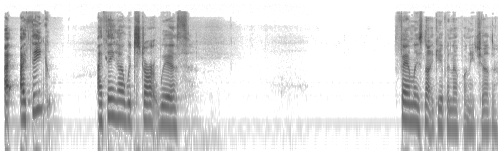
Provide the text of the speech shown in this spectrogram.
I I think I think I would start with families not giving up on each other.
